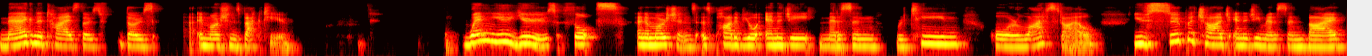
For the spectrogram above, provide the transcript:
magnetize those those uh, emotions back to you when you use thoughts and emotions as part of your energy medicine routine or lifestyle you supercharge energy medicine by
